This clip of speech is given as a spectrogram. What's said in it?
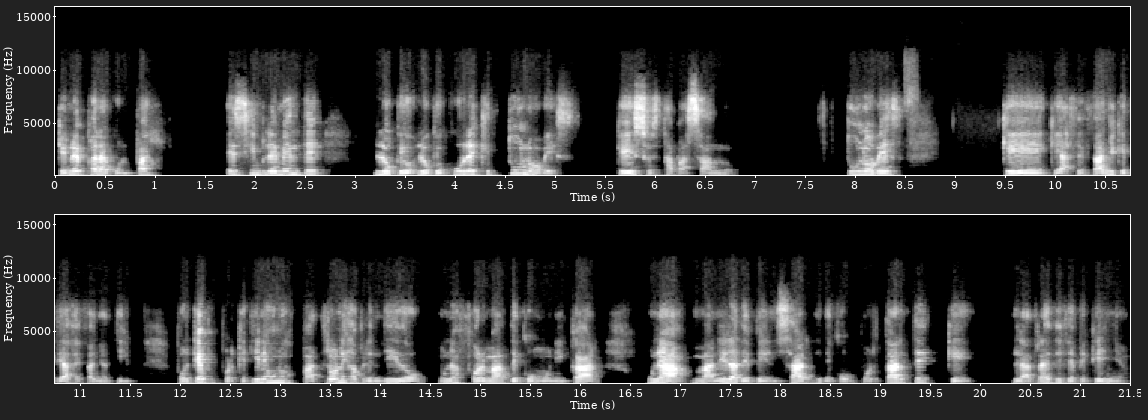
Que no es para culpar, es simplemente lo que, lo que ocurre es que tú no ves que eso está pasando. Tú no ves que, haces daño y que te haces daño a ti. ¿Por qué? Pues porque tienes unos patrones aprendidos, una forma de comunicar, una manera de pensar y de comportarte que la traes desde pequeña,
